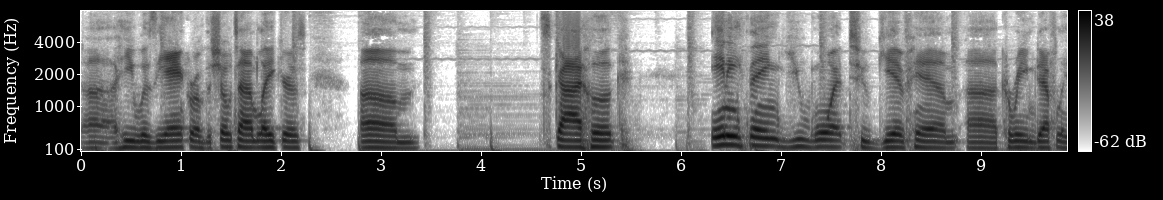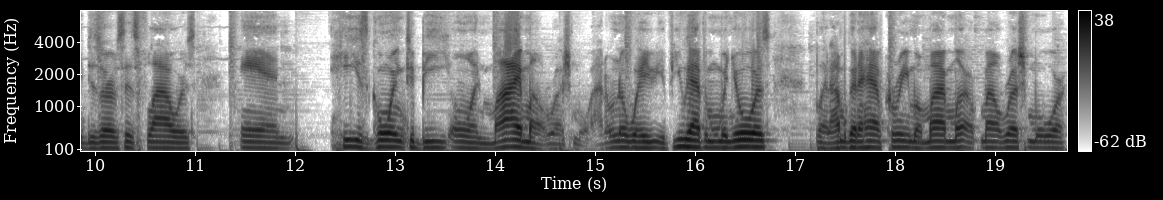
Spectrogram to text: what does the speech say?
Uh, he was the anchor of the Showtime Lakers. Um, Skyhook, anything you want to give him, uh, Kareem definitely deserves his flowers, and he's going to be on my Mount Rushmore. I don't know where if you have him on yours, but I'm going to have Kareem on my Mount Rushmore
